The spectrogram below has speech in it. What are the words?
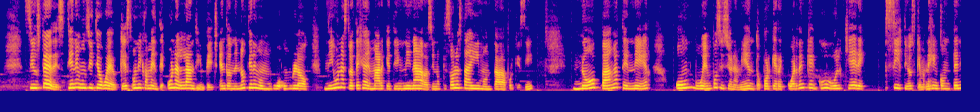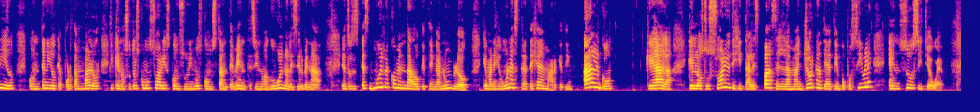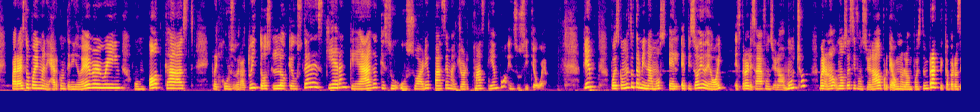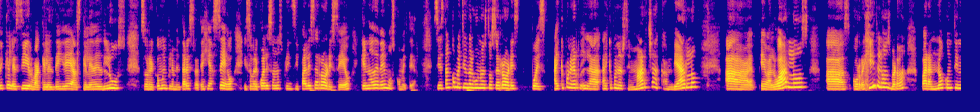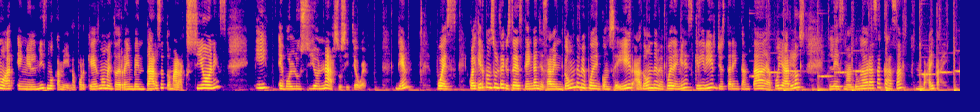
Si ustedes tienen un sitio web que es únicamente una landing page en donde no tienen un, un blog ni una estrategia de marketing ni nada, sino que solo está ahí montada porque sí, no van a tener un buen posicionamiento, porque recuerden que Google quiere sitios que manejen contenido, contenido que aportan valor y que nosotros como usuarios consumimos constantemente, si no a Google no le sirve nada. Entonces es muy recomendado que tengan un blog, que manejen una estrategia de marketing, algo que haga que los usuarios digitales pasen la mayor cantidad de tiempo posible en su sitio web. Para esto pueden manejar contenido evergreen, un podcast, recursos gratuitos, lo que ustedes quieran que haga que su usuario pase mayor, más tiempo en su sitio web. Bien, pues con esto terminamos el episodio de hoy. Espero les haya funcionado mucho. Bueno, no, no sé si funcionado porque aún no lo han puesto en práctica, pero sí que les sirva, que les dé ideas, que le dé luz sobre cómo implementar estrategias SEO y sobre cuáles son los principales errores SEO que no debemos cometer. Si están cometiendo alguno de estos errores, pues hay que, poner la, hay que ponerse en marcha, cambiarlo, a evaluarlos, a corregirlos, ¿verdad? Para no continuar en el mismo camino, porque es momento de reinventarse, tomar acciones y evolucionar su sitio web. Bien, pues cualquier consulta que ustedes tengan, ya saben dónde me pueden conseguir, a dónde me pueden escribir. Yo estaré encantada de apoyarlos. Les mando un abrazo a casa. Bye bye.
